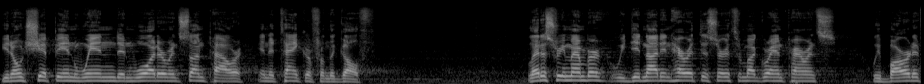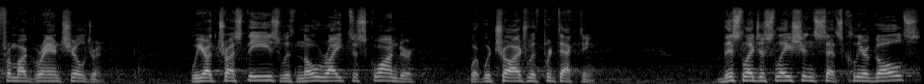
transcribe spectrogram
You don't ship in wind and water and sun power in a tanker from the Gulf. Let us remember we did not inherit this earth from our grandparents, we borrowed it from our grandchildren. We are trustees with no right to squander what we're charged with protecting. This legislation sets clear goals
